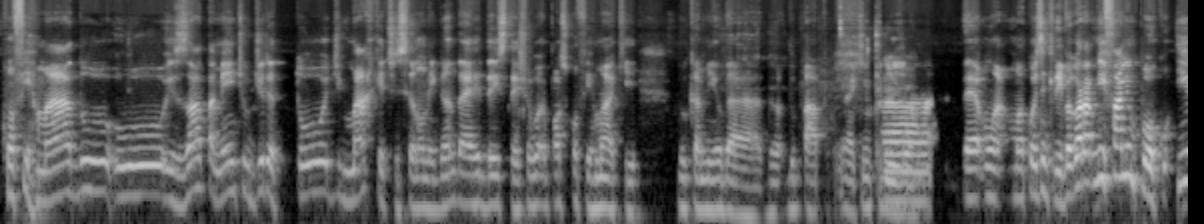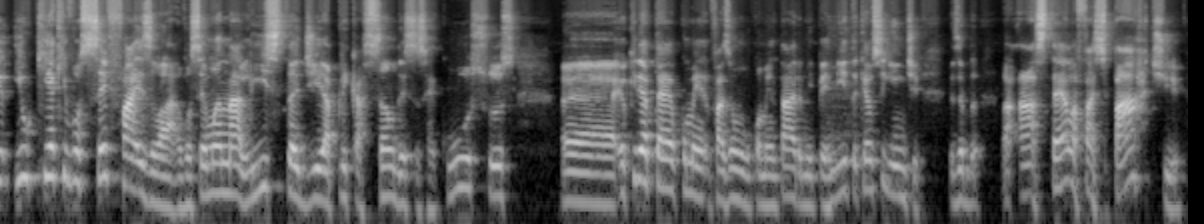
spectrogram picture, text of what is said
confirmado o, exatamente o diretor de marketing, se eu não me engano, da RD Station. Eu posso confirmar aqui no caminho da, do, do papo. É, que incrível. Uh, é uma, uma, coisa incrível. Agora, me fale um pouco, e, e, o que é que você faz lá? Você é um analista de aplicação desses recursos? É, eu queria até fazer um comentário, me permita, que é o seguinte: exemplo, a Astela faz parte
